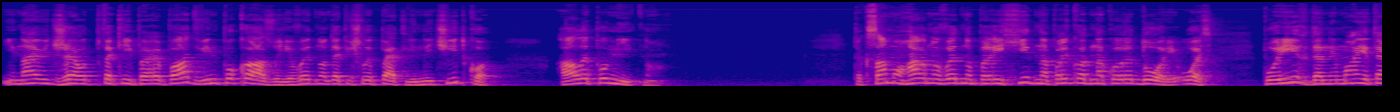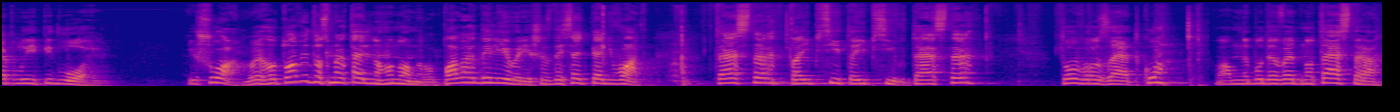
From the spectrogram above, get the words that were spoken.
І навіть вже от такий перепад він показує. Видно, де пішли петлі не чітко, але помітно. Так само гарно видно перехід, наприклад, на коридорі. Ось поріг, де немає теплої підлоги. І що, ви готові до смертельного номеру? Power Delivery 65 Вт. Тестер Type-C Type-C в тестер. То в розетку. Вам не буде видно тестера.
